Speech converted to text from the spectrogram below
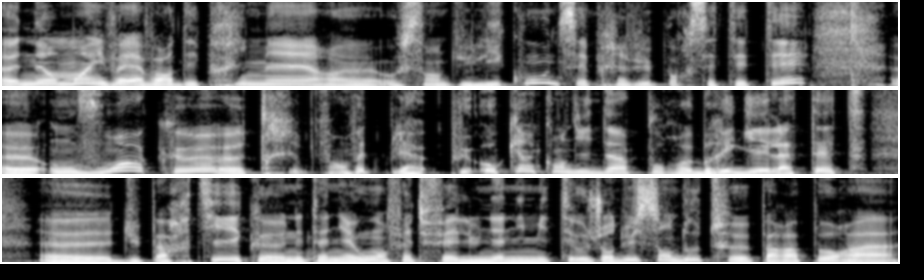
Euh, néanmoins, il va y avoir des primaires euh, au sein du Likoud, c'est prévu pour cet été. On voit que en fait, il n'y a plus aucun candidat pour briguer la tête du parti et que Netanyahou en fait fait l'unanimité aujourd'hui, sans doute par rapport à,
